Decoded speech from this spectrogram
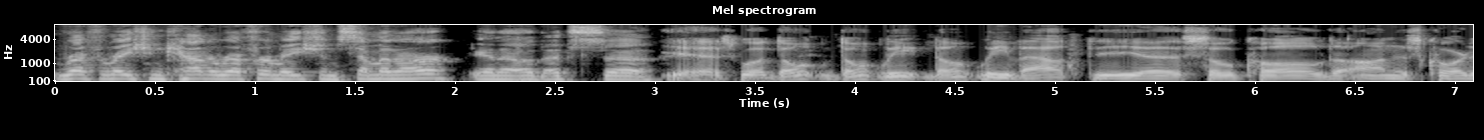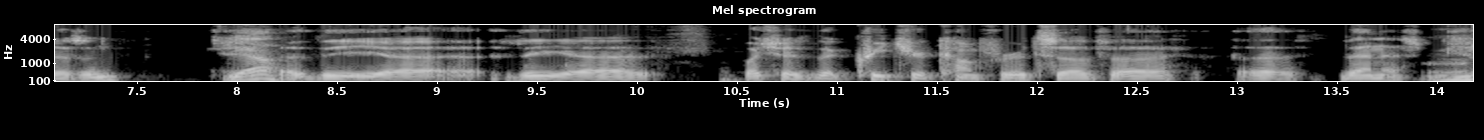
Reformation, Counter Reformation seminar. You know, that's uh, yes. Well, don't don't leave don't leave out the uh, so-called honest courtesan. Yeah. Uh, the uh, the uh, which is the creature comforts of uh, Venice. Mm-hmm.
